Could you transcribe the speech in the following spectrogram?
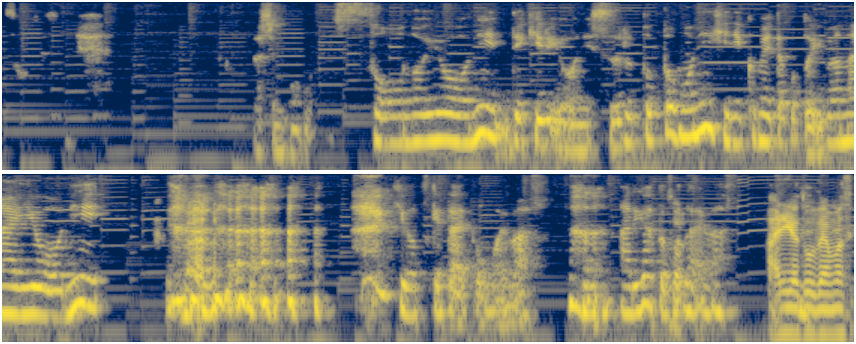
そうですね。私もそのようにできるようにするとともに皮肉めいたことを言わないように 気をつけたいと思います。ありがとうございます。ありがとうございます。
